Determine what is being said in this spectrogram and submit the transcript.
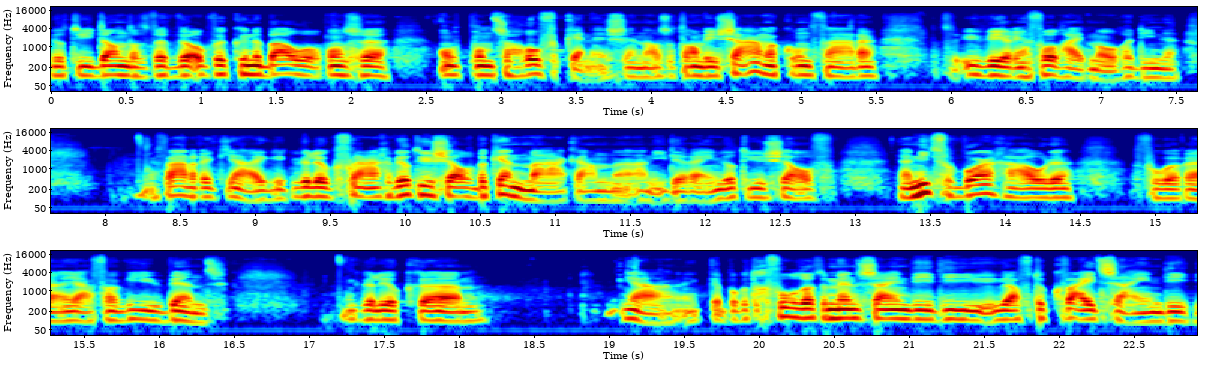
wilt u dan dat we ook weer kunnen bouwen op onze, op onze hoofdkennis? En als het dan weer samenkomt, vader, dat we u weer in volheid mogen dienen. Vader, ik, ja, ik, wil u ook vragen, wilt u uzelf bekendmaken aan, aan iedereen? Wilt u uzelf ja, niet verborgen houden voor, uh, ja, van wie u bent? Ik wil u ook, uh, ja, ik heb ook het gevoel dat er mensen zijn die, die u af en toe kwijt zijn. Die,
